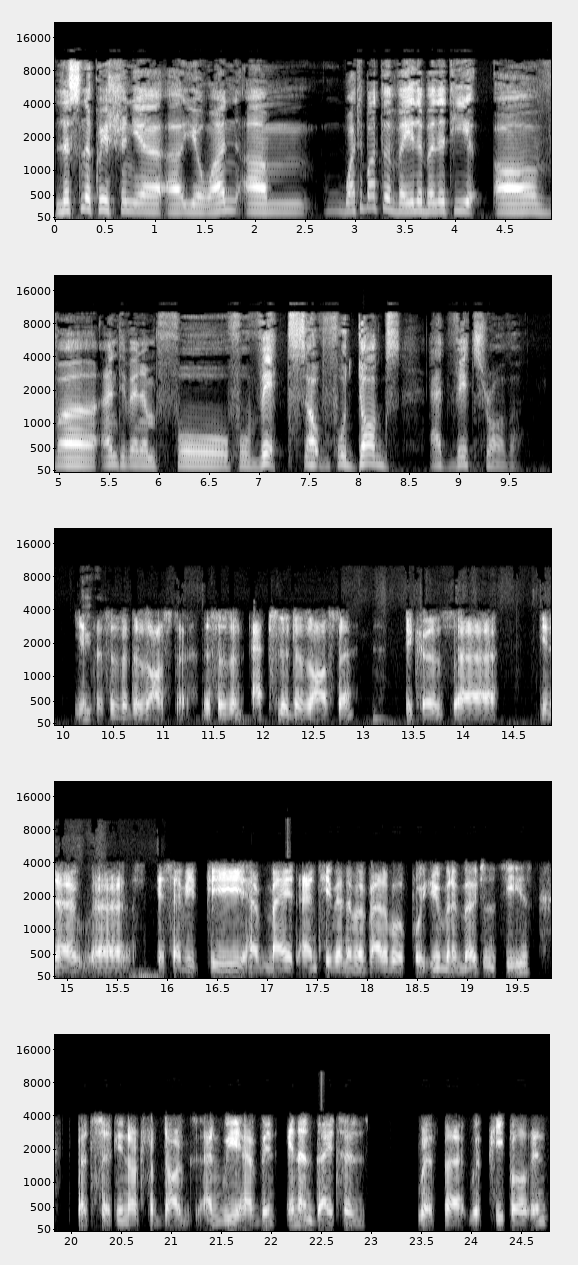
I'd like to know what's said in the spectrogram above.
Listener question here, uh, Johan. Um, what about the availability of uh, antivenom for for vets, uh, for dogs at vets rather? Yes, this is a disaster. This is an absolute disaster because uh, you know uh, SAVP have made antivenom available for human emergencies, but certainly not for dogs. And we have been inundated with uh, with people in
